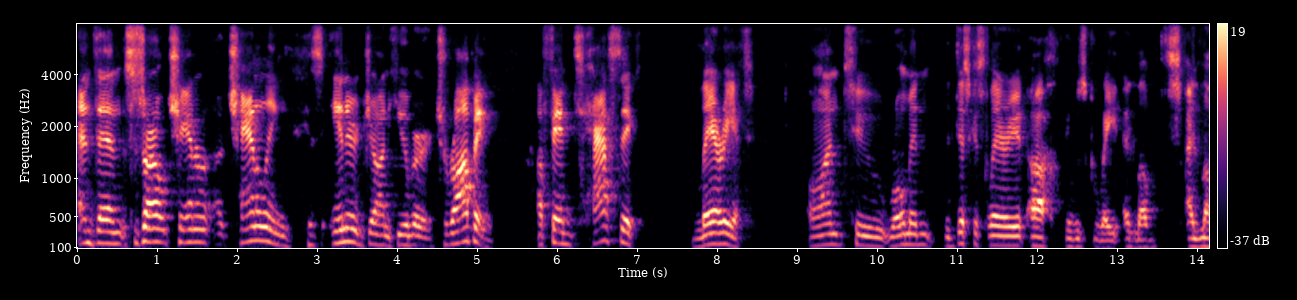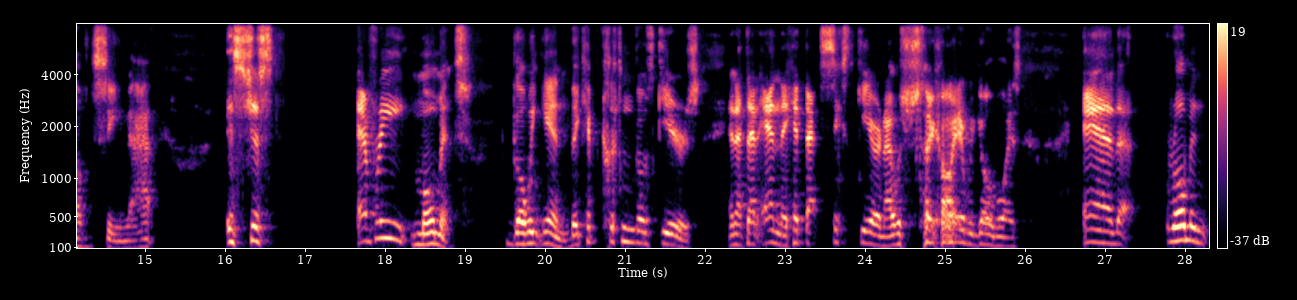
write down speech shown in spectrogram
and then Cesaro channel, uh, channeling his inner Jon Huber, dropping a fantastic lariat onto Roman, the discus lariat. Oh, it was great. I loved I loved seeing that. It's just every moment going in. They kept clicking those gears. And at that end, they hit that sixth gear. And I was just like, oh, here we go, boys. And Roman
